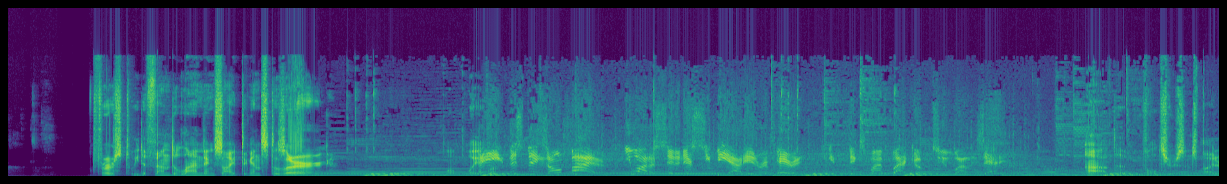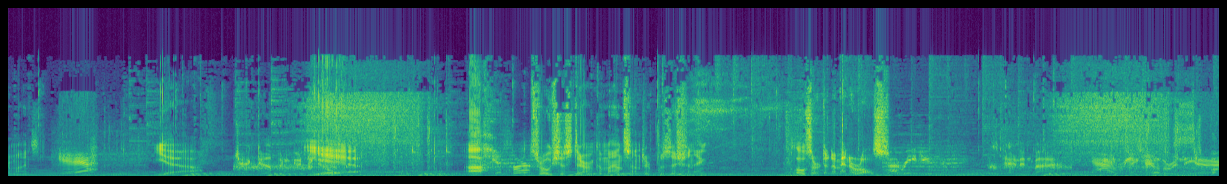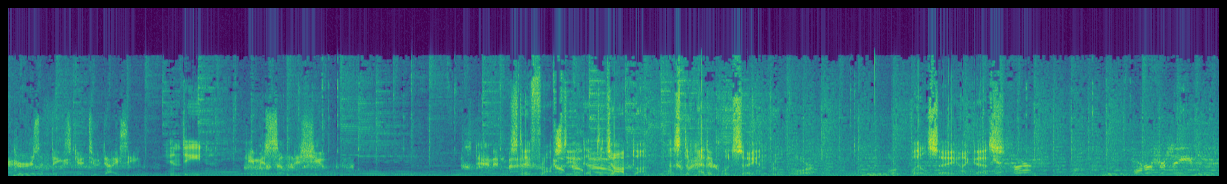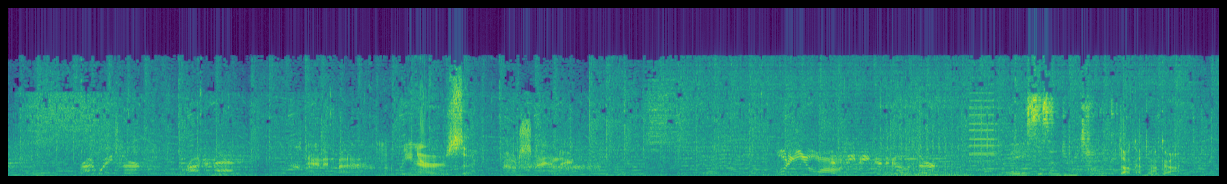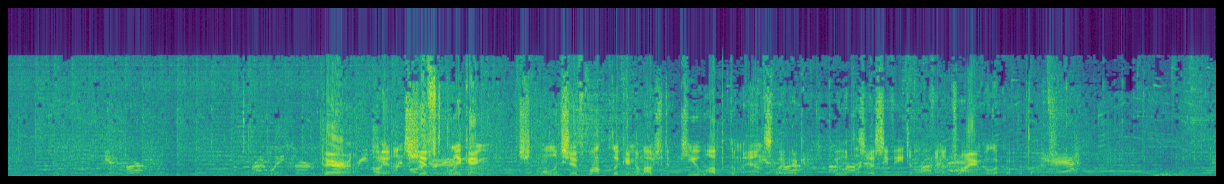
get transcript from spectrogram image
First, we defend the landing site against the Zerg. Well, wait, Hey, what? this thing's on fire! You ought to send an SCV out here to repair it. He can fix my bike up too while he's at it. Ah, the vultures and spider mines. Yeah? Yeah. Jacked up and good to Yeah. Ah, atrocious Terran command center positioning. Closer to the minerals. I read you. Standing by. Take cover in these bunkers if things get too dicey. Indeed. Give me something to shoot. Standing by. Stay frosty and get the job done, as the medic would say in Brood War. Or will say, I guess. Yes, sir. Orders received. Right away, sir. Roger that. Standing by. Mariners. Outstanding. What do you want? SCV good to go, sir. Base is under attack. Daka Daka. Yes, sir. Right away, sir. Repair. Oh yeah, and shift clicking, holding shift while clicking allows you to queue up commands. Like I can queue up this SCV to move in a triangle a couple times. Yeah?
